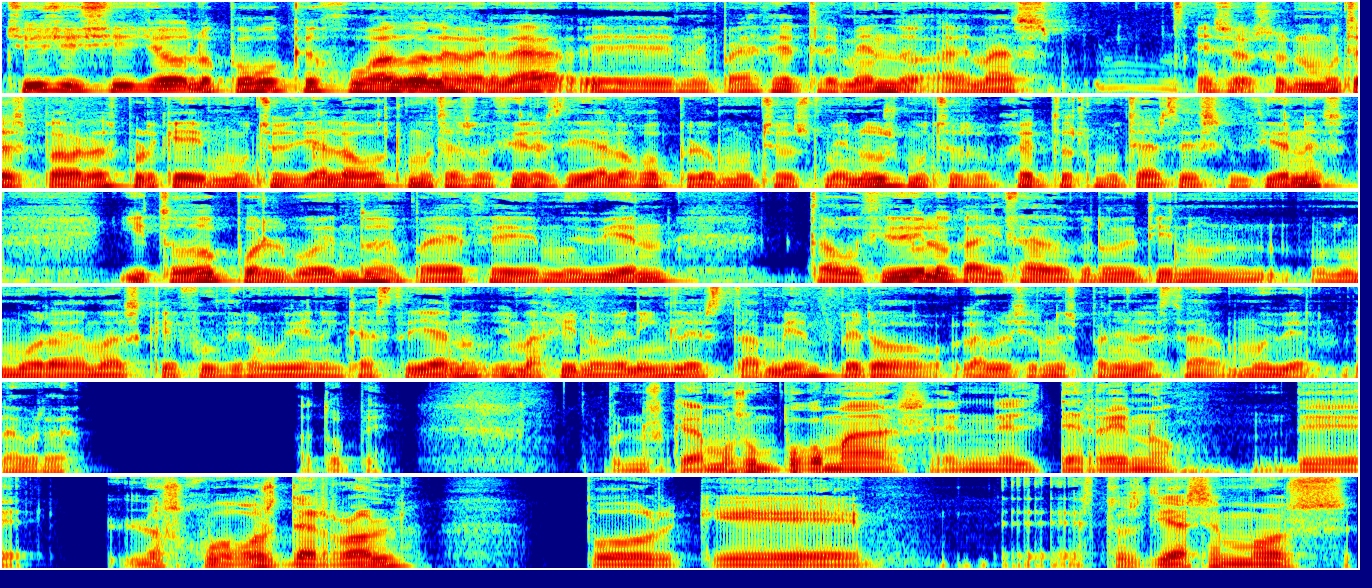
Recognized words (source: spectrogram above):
Sí, sí, sí, yo lo poco que he jugado, la verdad, eh, me parece tremendo. Además, eso, son muchas palabras porque hay muchos diálogos, muchas opciones de diálogo, pero muchos menús, muchos objetos, muchas descripciones y todo por el momento me parece muy bien traducido y localizado. Creo que tiene un, humor además que funciona muy bien en castellano, imagino que en inglés también, pero la versión española está muy bien, la verdad. A tope. Pues nos quedamos un poco más en el terreno de los juegos de rol porque estos días hemos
